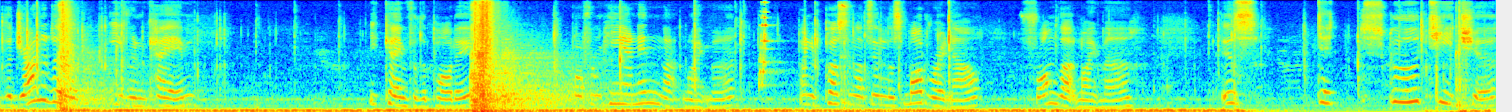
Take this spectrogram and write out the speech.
the janitor even came. He came for the party. Apart from he and in that nightmare. The only person that's in this mod right now from that nightmare is the school teacher.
